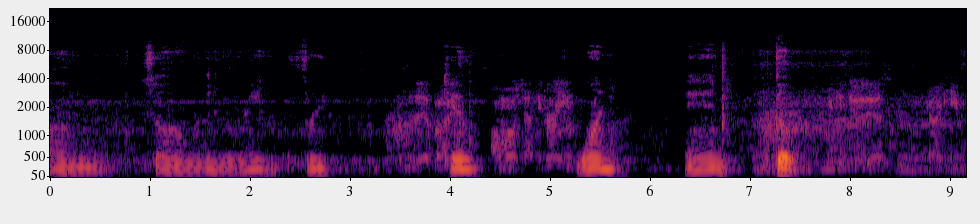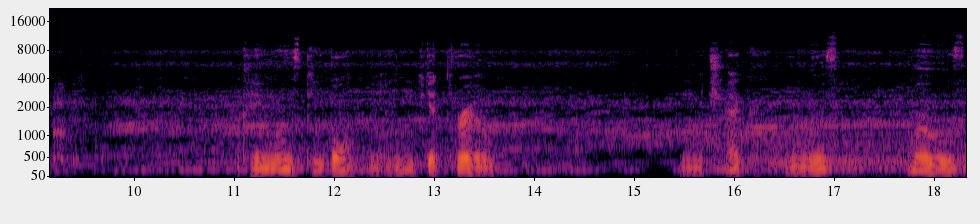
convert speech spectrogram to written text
Um, so we're gonna go green. Three, two, one, and go. Okay, move, people. I need to get through. Name check. Move. Move.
